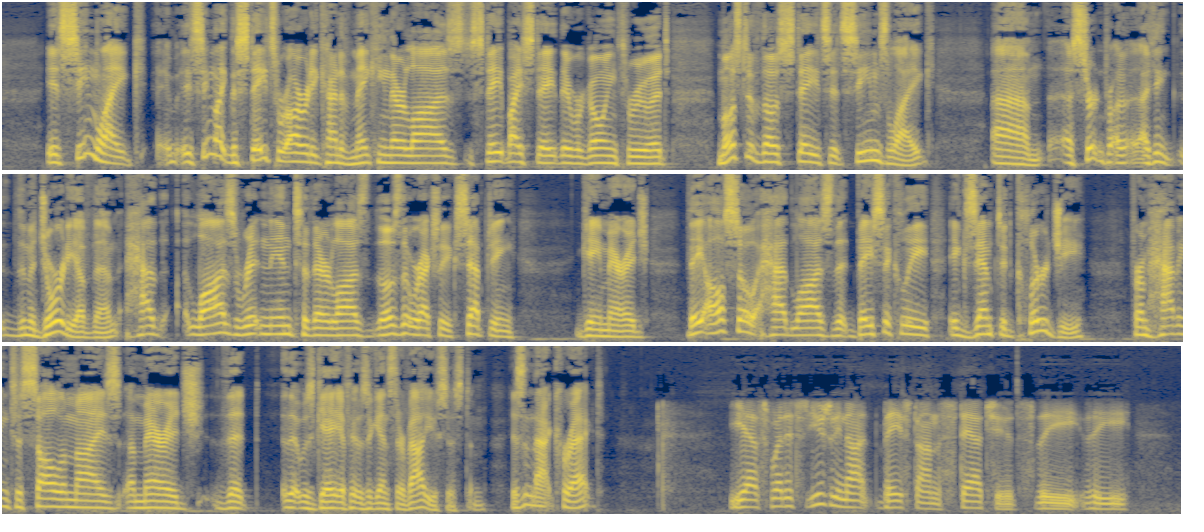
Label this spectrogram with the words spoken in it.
it seemed like it seemed like the states were already kind of making their laws state by state. They were going through it. Most of those states, it seems like um, a certain, I think the majority of them had laws written into their laws, those that were actually accepting gay marriage. They also had laws that basically exempted clergy from having to solemnize a marriage that that was gay if it was against their value system. Isn't that correct? Yes, but it's usually not based on statutes. The the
